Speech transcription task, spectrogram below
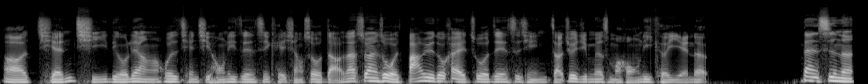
啊、前期流量啊或者前期红利这件事可以享受到。那虽然说我八月都开始做这件事情，早就已经没有什么红利可言了，但是呢，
